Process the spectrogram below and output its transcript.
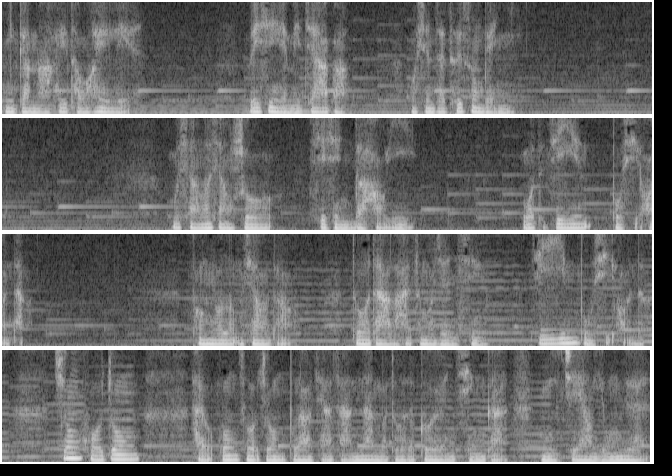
你干嘛黑头黑脸？微信也没加吧？我现在推送给你。”我想了想说：“谢谢你的好意，我的基因不喜欢他。”朋友冷笑道：“多大了还这么任性？基因不喜欢的，生活中还有工作中不要夹杂那么多的个人情感。你这样永远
